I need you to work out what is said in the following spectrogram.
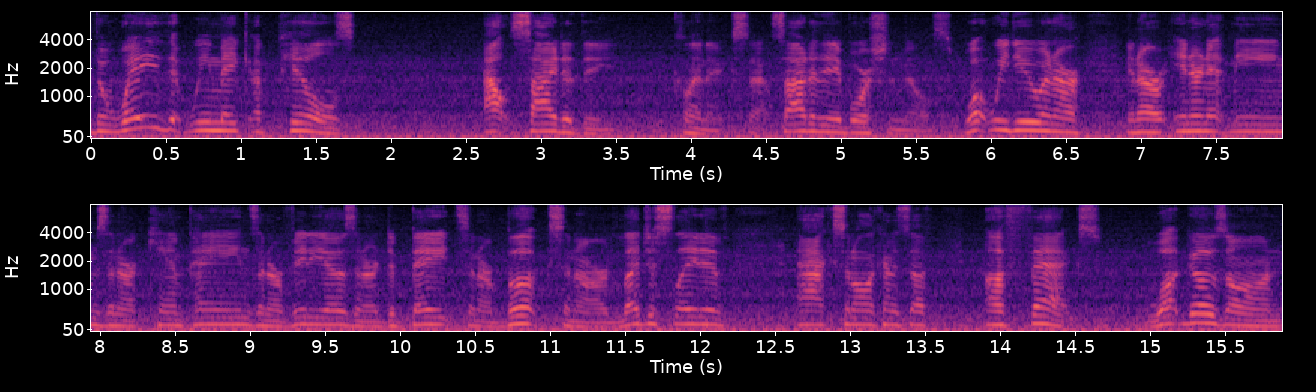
the way that we make appeals outside of the clinics, outside of the abortion mills, what we do in our in our internet memes and our campaigns and our videos and our debates and our books and our legislative acts and all that kind of stuff affects what goes on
